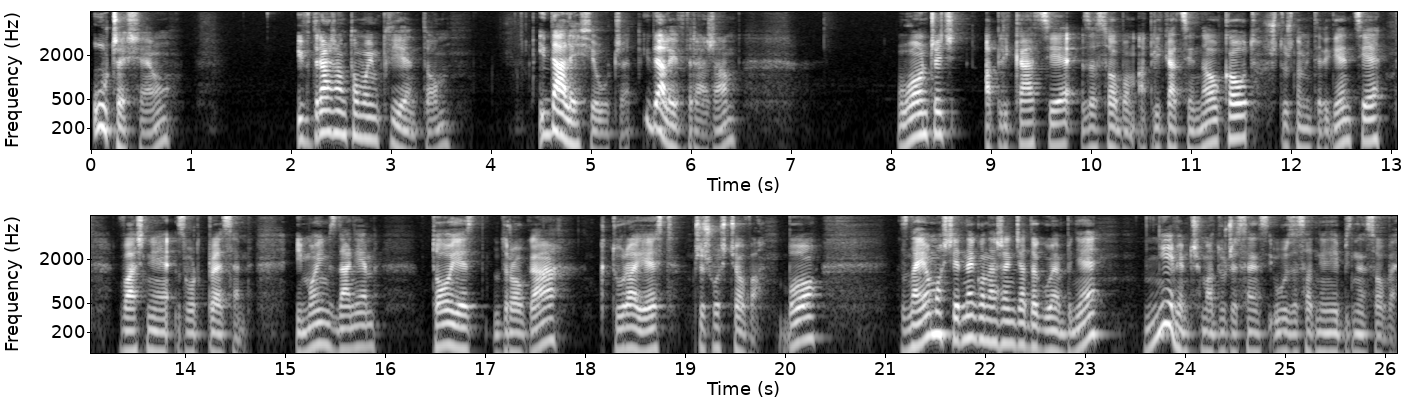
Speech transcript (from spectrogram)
uczę się i wdrażam to moim klientom, I dalej się uczę, i dalej wdrażam. Łączyć aplikacje ze sobą. Aplikację no-code, sztuczną inteligencję, właśnie z WordPressem. I moim zdaniem to jest droga, która jest przyszłościowa, bo znajomość jednego narzędzia dogłębnie nie wiem, czy ma duży sens i uzasadnienie biznesowe.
